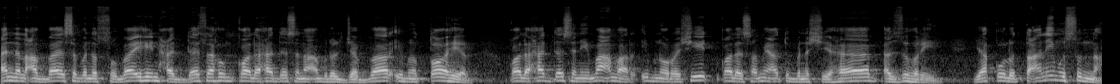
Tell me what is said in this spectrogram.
أن العباس بن الصبيح حدثهم قال حدثنا عبد الجبار ابن الطاهر قال حدثني معمر ابن رشيد قال سمعت ابن الشهاب الزهري يقول التعليم السنة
